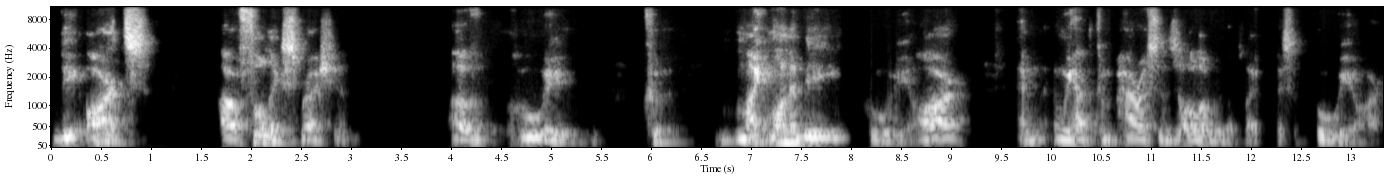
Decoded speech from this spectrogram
the arts are full expression of who we could might want to be, who we are, and, and we have comparisons all over the place of who we are.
